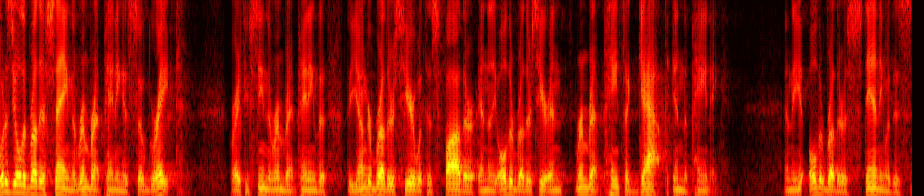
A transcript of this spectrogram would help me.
What is the older brother saying? The Rembrandt painting is so great. right? If you've seen the Rembrandt painting, the, the younger brother's here with his father, and the older brother's here, and Rembrandt paints a gap in the painting. And the older brother is standing with his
